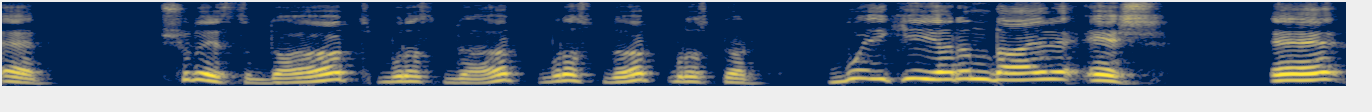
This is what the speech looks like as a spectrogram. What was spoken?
Evet. Şurası 4. Burası 4. Burası 4. Burası 4. Bu iki yarım daire eş. E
